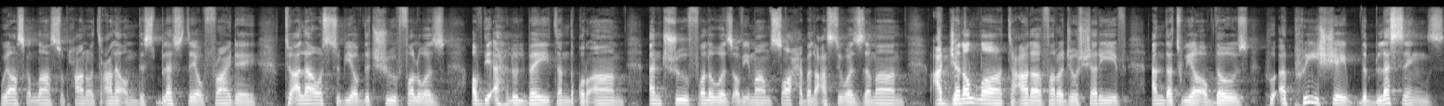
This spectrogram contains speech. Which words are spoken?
We ask Allah subhanahu wa ta'ala on this blessed day of Friday to allow us to be of the true followers of the Ahlul Bayt and the Quran and true followers of Imam Sahib al-Asr wa zaman Ajjal Allah Ta'ala Farajul Sharif and that we are of those who appreciate the blessings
